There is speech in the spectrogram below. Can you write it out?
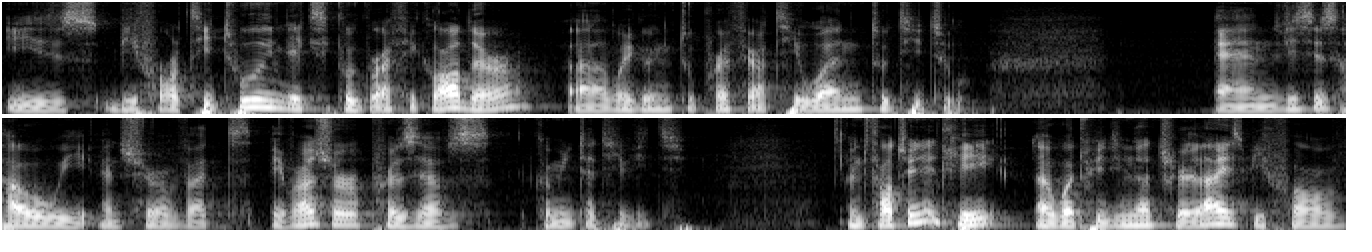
is before T2 in lexicographic order, uh, we're going to prefer T1 to T2. And this is how we ensure that erasure preserves commutativity. Unfortunately, uh, what we did not realize before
